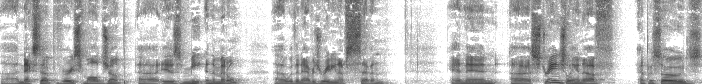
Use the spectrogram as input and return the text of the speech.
Uh, next up, very small jump, uh, is Meet in the Middle uh, with an average rating of 7. And then, uh, strangely enough, episodes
